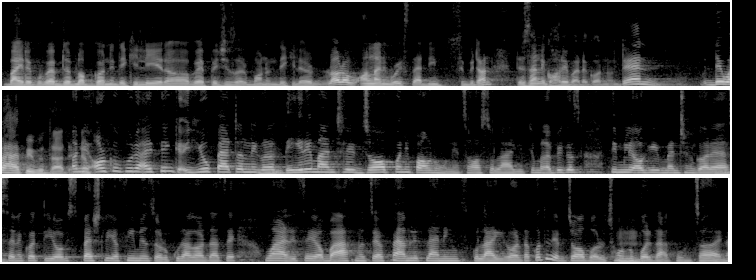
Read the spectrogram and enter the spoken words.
बाहिरको वेब डेभलप गर्नेदेखि लिएर वेब पेजेसहरू बनाउनेदेखि लिएर lot of online works that needs to be done त्यसैले घरैबाट गर्नुहुन्थ्यो। And they were happy with that अनि अर्को कुरा आई थिङ्क यो प्याटर्नले गर्दा धेरै मान्छेले जब पनि पाउनुहुनेछ जस्तो लाग्यो कि मलाई बिकज तिमीले अघि मेन्सन गरे जस्तो होइन कति अब स्पेसली अब फिमेल्सहरू कुरा गर्दा चाहिँ उहाँहरूले चाहिँ अब आफ्नो चाहिँ फ्यामिली प्लानिङ्सको लागि गर्दा कति धेरै जबहरू छोड्नु परिरहेको हुन्छ होइन?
